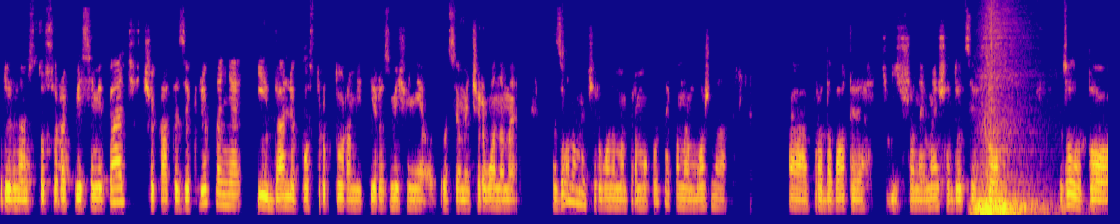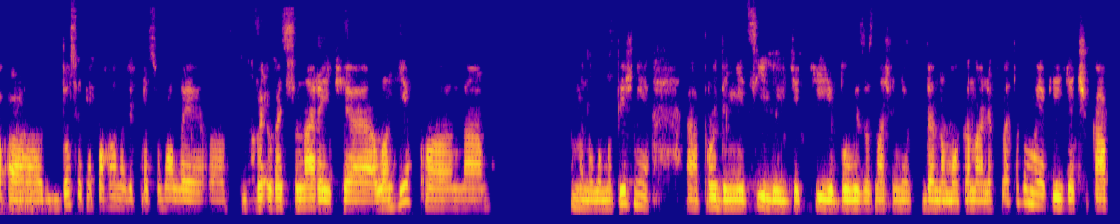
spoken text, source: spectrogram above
рівнем 148,5, чекати закріплення і далі по структурам, які розміщені оцими червоними зонами, червоними прямокутниками, можна е, продавати щонайменше до цих зон. Золото е, досить непогано відпрацювали е, весь сценарій е, лонгів е, на минулому тижні. Пройдені цілі, які були зазначені в денному каналі флетовому, який я чекав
